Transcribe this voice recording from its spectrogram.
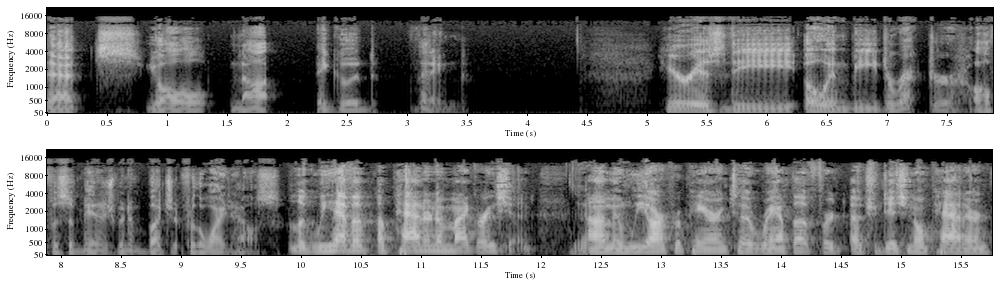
That's y'all not a good thing. Here is the OMB director, Office of Management and Budget for the White House. Look, we have a, a pattern of migration, yeah. um, and we are preparing to ramp up for a traditional pattern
